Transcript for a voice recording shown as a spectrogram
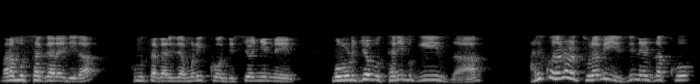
baramusagararira kumusagararira muri kondisiyo nyine mu buryo butari bwiza ariko nanone turabizi neza ko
